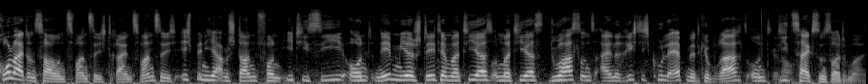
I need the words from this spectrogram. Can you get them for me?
ProLight und Sound 2023. Ich bin hier am Stand von ETC und neben mir steht der Matthias. Und Matthias, du hast uns eine richtig coole App mitgebracht und Genau. die zeigst du uns heute mal.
